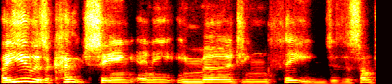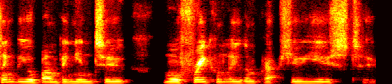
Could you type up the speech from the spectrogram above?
Are you, as a coach, seeing any emerging themes? Is there something that you're bumping into more frequently than perhaps you used to?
